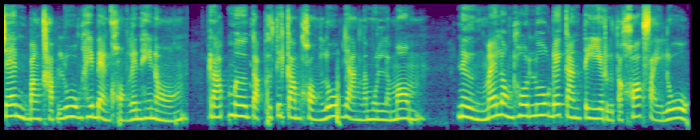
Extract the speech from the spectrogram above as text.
เช่น บังคับลูกให้แบ่งของเล่นให้น้อง รับมือกับพฤติกรรมของลูกอย่างละมุนละม่อม 1. ไม่ลงโทษลูกด้วยการตีหรือตะคอกใส่ลูก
